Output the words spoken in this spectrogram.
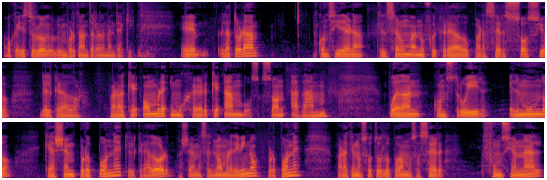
Ok, esto es lo, lo importante realmente aquí. Eh, la Torah considera que el ser humano fue creado para ser socio del Creador, para que hombre y mujer, que ambos son Adam, puedan construir el mundo que Hashem propone, que el Creador, Hashem es el nombre divino, propone, para que nosotros lo podamos hacer funcional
